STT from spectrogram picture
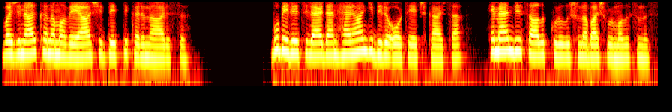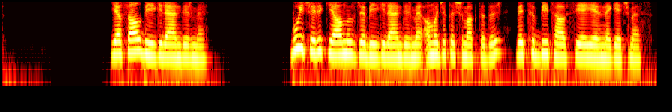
Vajinal kanama veya şiddetli karın ağrısı. Bu belirtilerden herhangi biri ortaya çıkarsa, hemen bir sağlık kuruluşuna başvurmalısınız. Yasal bilgilendirme. Bu içerik yalnızca bilgilendirme amacı taşımaktadır ve tıbbi tavsiye yerine geçmez.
